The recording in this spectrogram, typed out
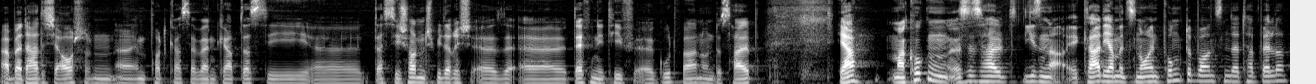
Aber da hatte ich ja auch schon äh, im Podcast erwähnt gehabt, dass die, äh, dass die schon spielerisch äh, äh, definitiv äh, gut waren und deshalb, ja, mal gucken. Es ist halt diesen, klar, die haben jetzt neun Punkte bei uns in der Tabelle,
